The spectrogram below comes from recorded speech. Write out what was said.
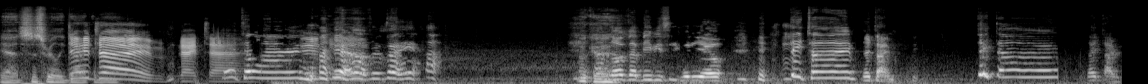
Yeah, it's just really dark. in here. Daytime. Nighttime. Daytime. Yeah, I was gonna say. I love that BBC video. Daytime. Nighttime. Daytime. Nighttime.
